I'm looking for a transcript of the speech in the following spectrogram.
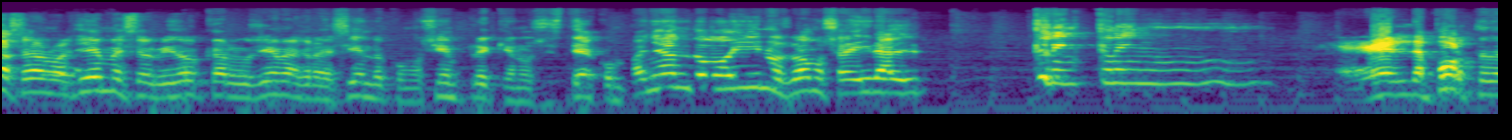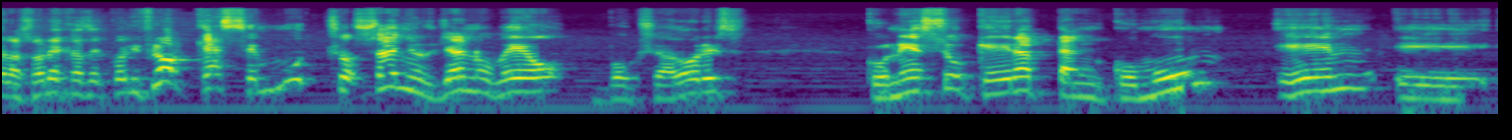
Honduras, Arnold Yeme, servidor Carlos Yeme, agradeciendo como siempre que nos esté acompañando y nos vamos a ir al clink clink, el deporte de las orejas de coliflor, que hace muchos años ya no veo boxeadores con eso que era tan común en eh,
